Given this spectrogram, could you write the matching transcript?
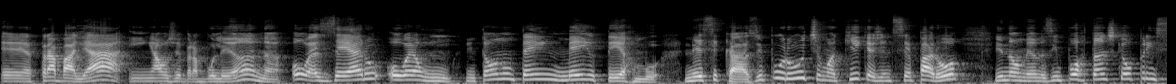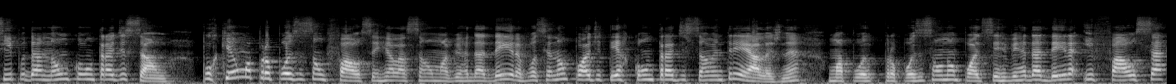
é, trabalhar em álgebra booleana, ou é zero ou é um. Então não tem meio termo nesse caso. E por último aqui que a gente separou, e não menos importante, que é o princípio da não contradição porque uma proposição falsa em relação a uma verdadeira, você não pode ter contradição entre elas, né? Uma proposição não pode ser verdadeira e falsa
